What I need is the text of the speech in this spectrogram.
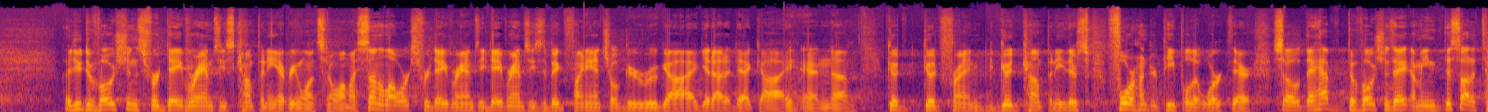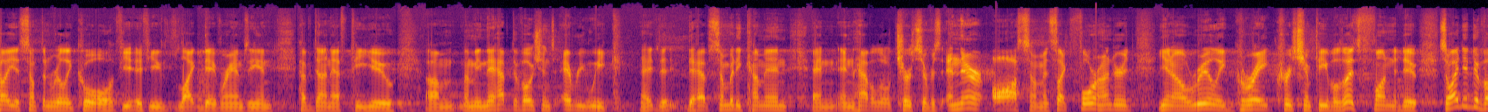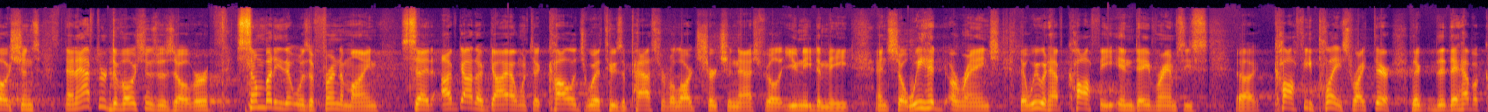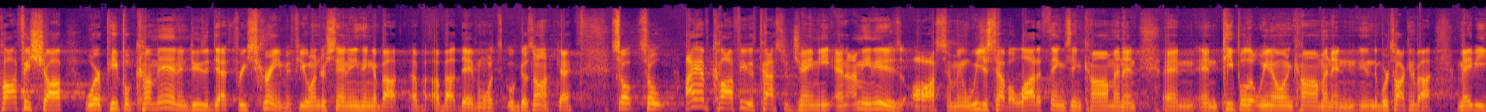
I do devotions for Dave Ramsey's company every once in a while. My son in law works for Dave Ramsey. Dave Ramsey's a big financial guru guy, get out of debt guy, and um, good, good friend, good company. There's 400 people that work there. So they have devotions. I mean, this ought to tell you something really cool if you, if you like Dave Ramsey and have done FPU. Um, I mean, they have devotions every week. They, they have somebody come in and, and have a little church service, and they're awesome. It's like 400, you know, really great Christian people. So it's fun to do. So I did devotions, and and after devotions was over, somebody that was a friend of mine said, I've got a guy I went to college with who's a pastor of a large church in Nashville that you need to meet. And so we had arranged that we would have coffee in Dave Ramsey's uh, coffee place right there. They, they, have a coffee shop where people come in and do the debt free scream, if you understand anything about, about Dave and what goes on, okay? So, so I have coffee with Pastor Jamie, and I mean, it is awesome. I mean, we just have a lot of things in common and, and, and people that we know in common. And, and we're talking about maybe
